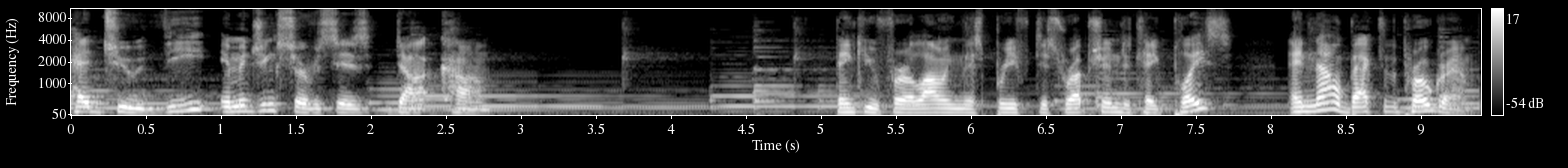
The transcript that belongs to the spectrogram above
head to theimagingservices.com. Thank you for allowing this brief disruption to take place. And now back to the program.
